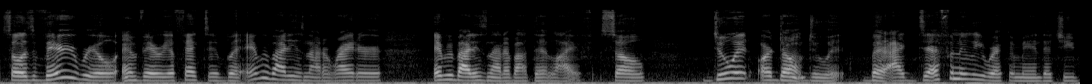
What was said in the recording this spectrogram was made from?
So it's very real and very effective, but everybody is not a writer. Everybody's not about that life. So do it or don't do it. But i definitely recommend that you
